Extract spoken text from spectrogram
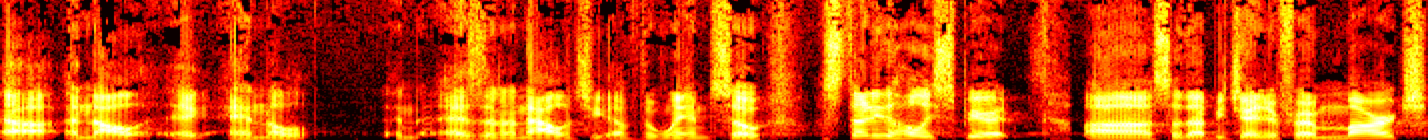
uh, anal- anal- as an analogy of the wind. So study the Holy Spirit. Uh, so that'd be January, February, March.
